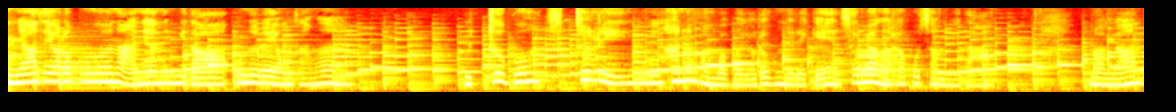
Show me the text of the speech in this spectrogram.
안녕하세요 여러분. 아니안입니다. 오늘의 영상은 유튜브 스트리밍 하는 방법을 여러분들에게 설명을 하고자 합니다. 그러면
